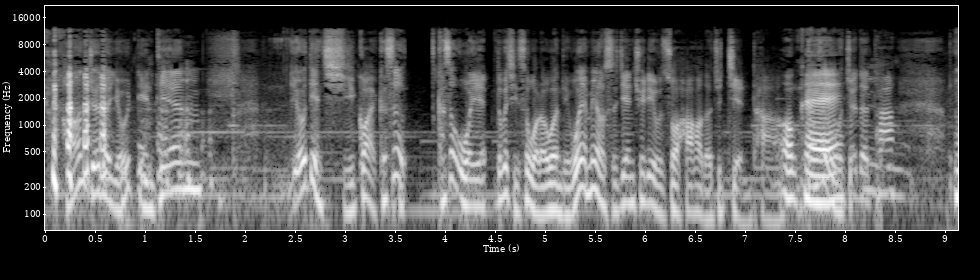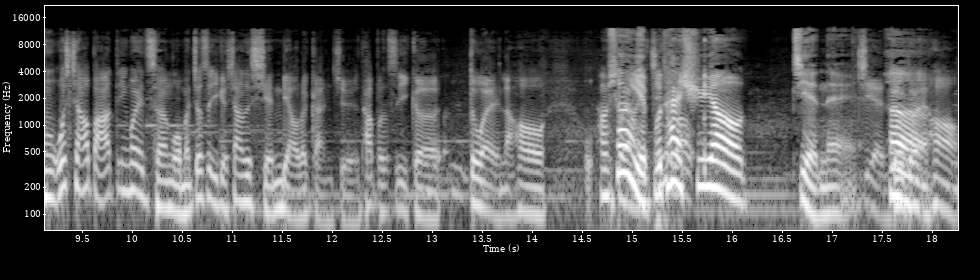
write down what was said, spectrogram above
好像觉得有一点点有点奇怪。可是，可是我也对不起，是我的问题，我也没有时间去，例如说好好的去剪它。OK，我觉得它，嗯，我想要把它定位成我们就是一个像是闲聊的感觉，它不是一个对，然后好像也不太需要。剪呢？剪对不对？哈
